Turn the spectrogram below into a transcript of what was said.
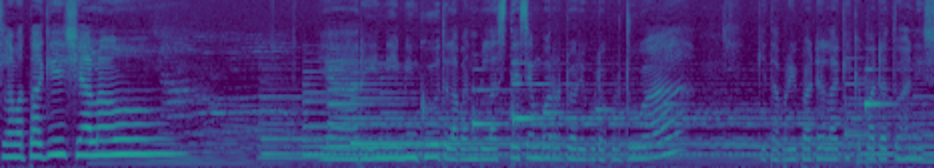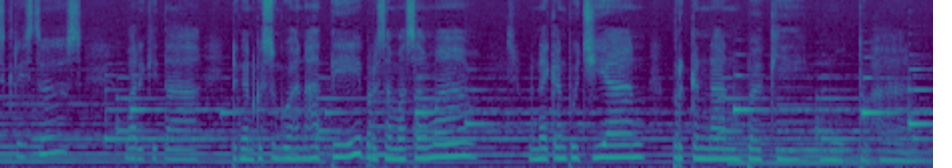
Selamat pagi, Shalom. Ya, hari ini Minggu 18 Desember 2022. Kita beribadah lagi kepada Tuhan Yesus Kristus. Mari kita dengan kesungguhan hati bersama-sama menaikkan pujian berkenan bagimu Tuhan.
